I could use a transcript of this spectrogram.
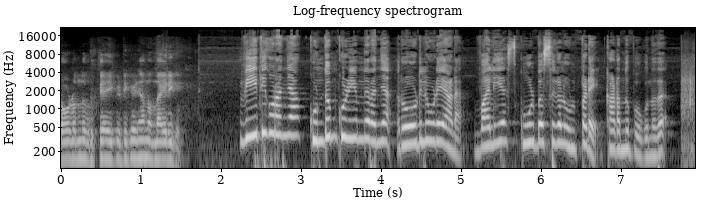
റോഡൊന്ന് വൃത്തിയായി കിട്ടിക്കഴിഞ്ഞാൽ നന്നായിരിക്കും. വീതി കുറഞ്ഞ കുണ്ടും കുഴിയും നിറഞ്ഞ റോഡിലൂടെയാണ് വലിയ സ്കൂൾ ബസ്സുകൾ ഉൾപ്പെടെ കടന്നുപോകുന്നത്. ആ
